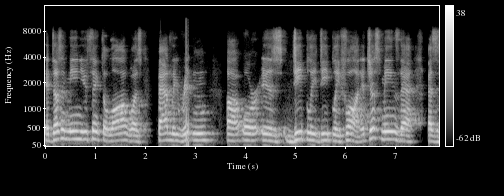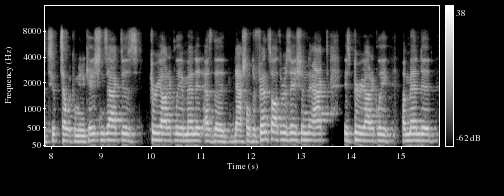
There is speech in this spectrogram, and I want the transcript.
It doesn't mean you think the law was badly written uh, or is deeply, deeply flawed. It just means that as the Telecommunications Act is periodically amended, as the National Defense Authorization Act is periodically amended,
